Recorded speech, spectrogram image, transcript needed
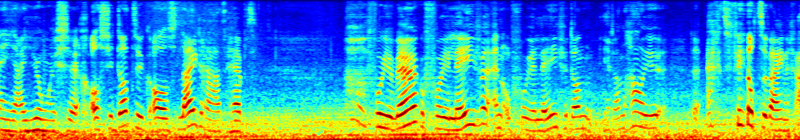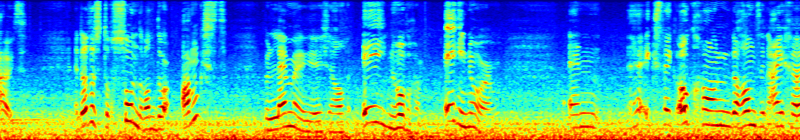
En ja, jongens, zeg, als je dat natuurlijk als leidraad hebt voor je werk of voor je leven en of voor je leven, dan, ja, dan haal je er echt veel te weinig uit. En dat is toch zonde, want door angst belemmer je jezelf enorm, enorm. En hè, ik steek ook gewoon de hand in eigen,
